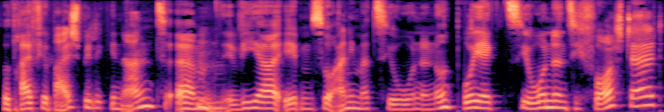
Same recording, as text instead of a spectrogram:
so drei, vier Beispiele genannt, ähm, mhm. wie er eben so Animationen und Projektionen sich vorstellt.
